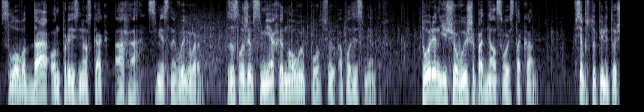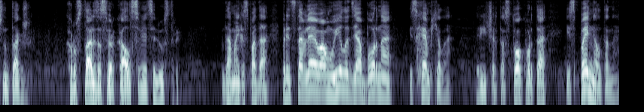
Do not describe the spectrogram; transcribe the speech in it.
Слово «да» он произнес как «ага» с местным выговором, заслужив смех и новую порцию аплодисментов. Торин еще выше поднял свой стакан. Все поступили точно так же. Хрусталь засверкал в свете люстры. «Дамы и господа, представляю вам Уилла Диаборна из Хэмпхилла, Ричарда Стокворта из Пеннилтона,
